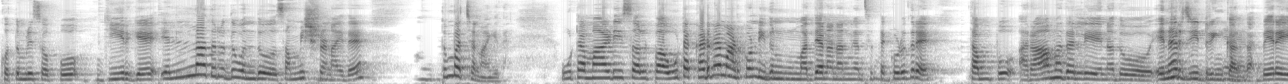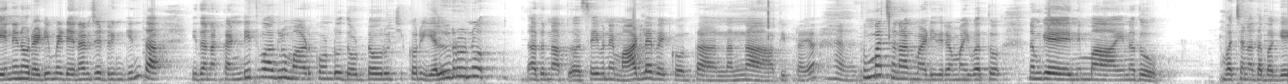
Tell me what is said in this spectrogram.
ಕೊತ್ತಂಬರಿ ಸೊಪ್ಪು ಜೀರಿಗೆ ಎಲ್ಲ ಥರದ್ದು ಒಂದು ಸಮ್ಮಿಶ್ರಣ ಇದೆ. ತುಂಬ ಚೆನ್ನಾಗಿದೆ. ಊಟ ಮಾಡಿ ಸ್ವಲ್ಪ ಊಟ ಕಡಿಮೆ ಮಾಡ್ಕೊಂಡು ಇದನ್ನ ಮಧ್ಯಾಹ್ನ ನನಗನ್ಸುತ್ತೆ ಕುಡಿದ್ರೆ ತಂಪು ಆರಾಮದಲ್ಲಿ ಏನದು ಎನರ್ಜಿ ಡ್ರಿಂಕ್ ಅಂತ. ಬೇರೆ ಏನೇನೋ ರೆಡಿಮೇಡ್ ಎನರ್ಜಿ ಡ್ರಿಂಕ್ಗಿಂತ ಇದನ್ನ ಖಂಡಿತವಾಗ್ಲೂ ಮಾಡಿಕೊಂಡು ದೊಡ್ಡವರು ಚಿಕ್ಕವರು ಎಲ್ಲರೂ ಅದನ್ನ ಸೇವನೆ ಮಾಡಲೇಬೇಕು ಅಂತ ನನ್ನ ಅಭಿಪ್ರಾಯ. ತುಂಬಾ ಚೆನ್ನಾಗಿ ಮಾಡಿದಿರಮ್ಮ ಇವತ್ತು ನಮಗೆ ನಿಮ್ಮ ಏನದು ವಚನದ ಬಗ್ಗೆ,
